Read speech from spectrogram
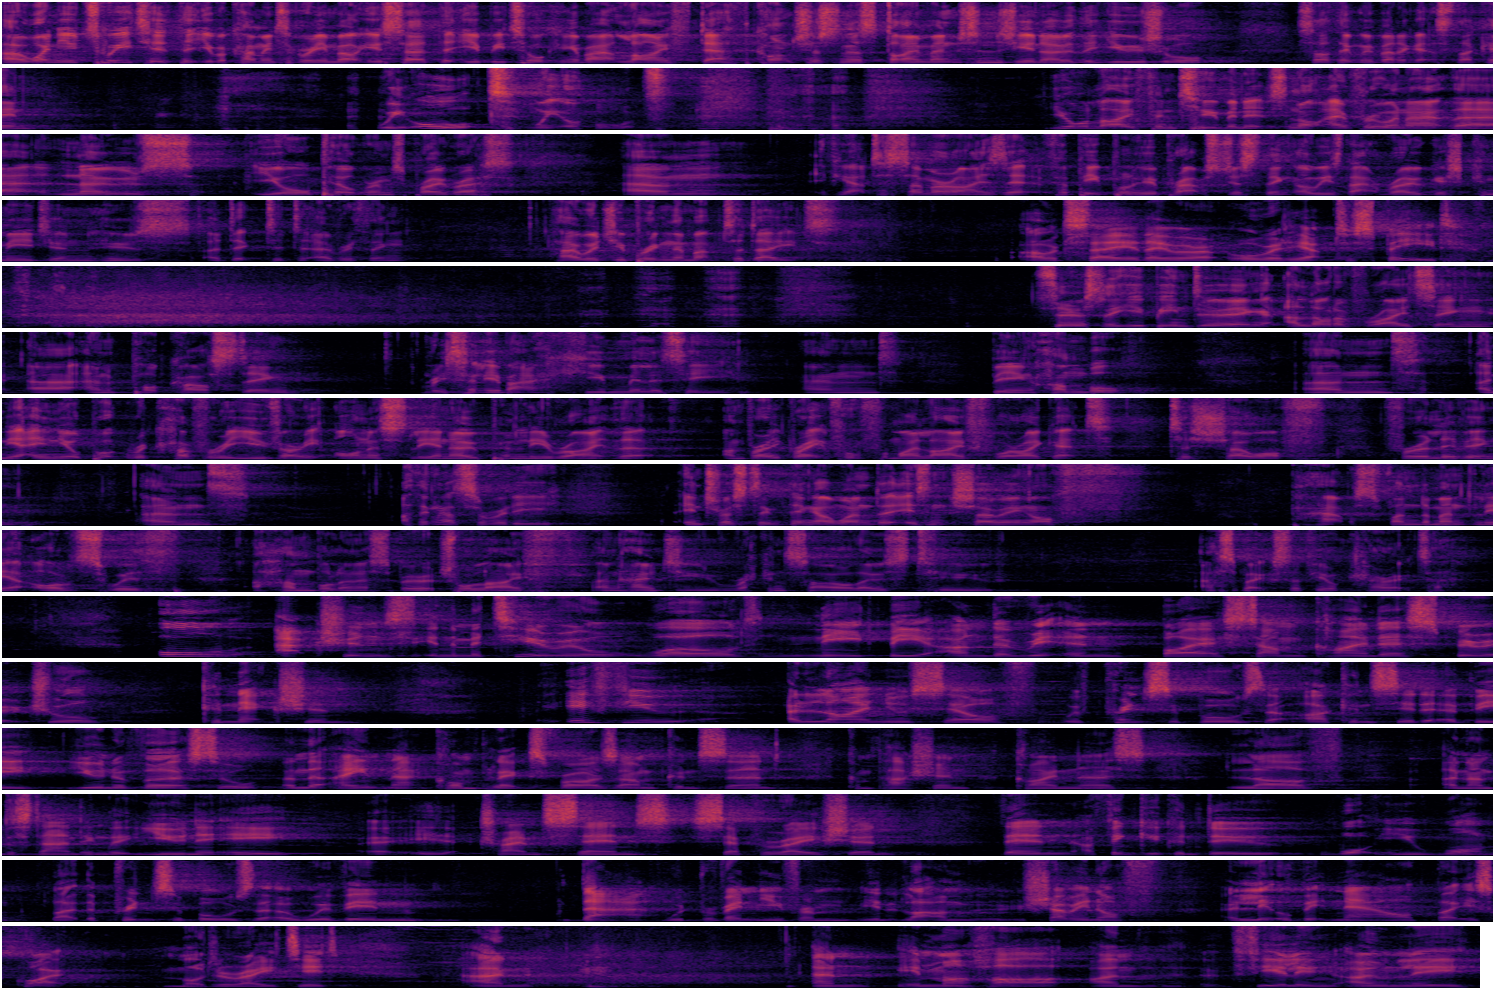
Uh, when you tweeted that you were coming to Greenbelt, you said that you'd be talking about life, death, consciousness, dimensions, you know, the usual. So I think we better get stuck in. We ought. We ought. your life in two minutes. Not everyone out there knows your Pilgrim's Progress. Um, if you had to summarize it for people who perhaps just think, oh, he's that roguish comedian who's addicted to everything, how would you bring them up to date? I would say they were already up to speed. Seriously, you've been doing a lot of writing uh, and podcasting recently about humility and being humble. And, and yet, in your book, Recovery, you very honestly and openly write that I'm very grateful for my life where I get to show off for a living. And I think that's a really interesting thing. I wonder, isn't showing off perhaps fundamentally at odds with a humble and a spiritual life? And how do you reconcile those two aspects of your character? All actions in the material world need be underwritten by some kind of spiritual connection. If you align yourself with principles that I consider to be universal and that ain't that complex far as I'm concerned compassion, kindness, love, an understanding that unity uh, transcends separation then I think you can do what you want. Like the principles that are within that would prevent you from, you know, like I'm showing off a little bit now, but it's quite moderated. And, and in my heart, I'm feeling only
